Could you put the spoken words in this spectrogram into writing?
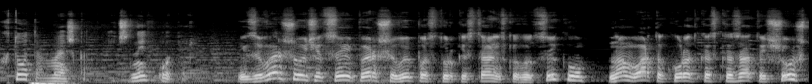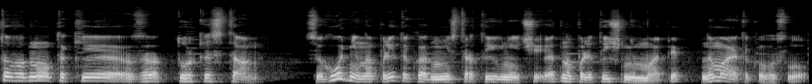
Хто там мешкав і чинив опір? І завершуючи цей перший випуск туркестанського циклу, нам варто коротко сказати, що ж то воно таке за Туркестан. Сьогодні на політико-адміністративній чи етнополітичній мапі немає такого слова.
